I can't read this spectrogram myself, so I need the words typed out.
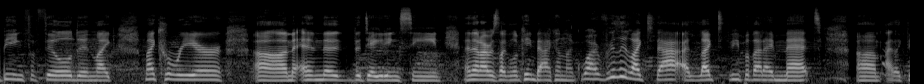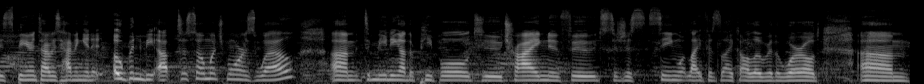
being fulfilled in like my career um, and the the dating scene. And then I was like looking back and like, well, I really liked that. I liked the people that I met. Um, I liked the experience I was having, and it opened me up to so much more as well. Um, to meeting other people, to trying new foods, to just seeing what life is like all over the world. Um,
